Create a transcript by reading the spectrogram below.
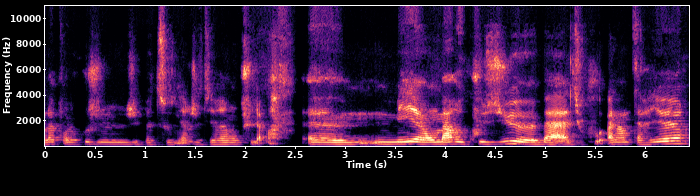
Là, pour le coup, je n'ai pas de souvenir, j'étais vraiment plus là. mais on m'a recousu, bah, du coup, à l'intérieur,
